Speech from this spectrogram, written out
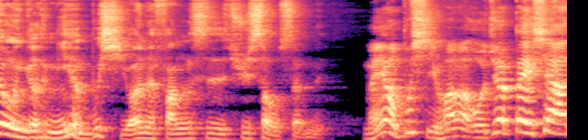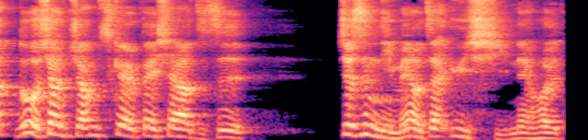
用一个你很不喜欢的方式去瘦身的。没有不喜欢嘛？我觉得被吓，如果像 jump scare 被吓到，只是就是你没有在预期内会。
